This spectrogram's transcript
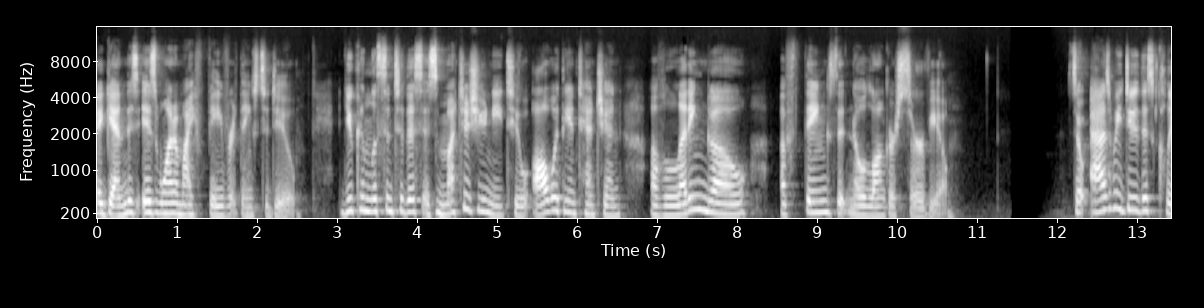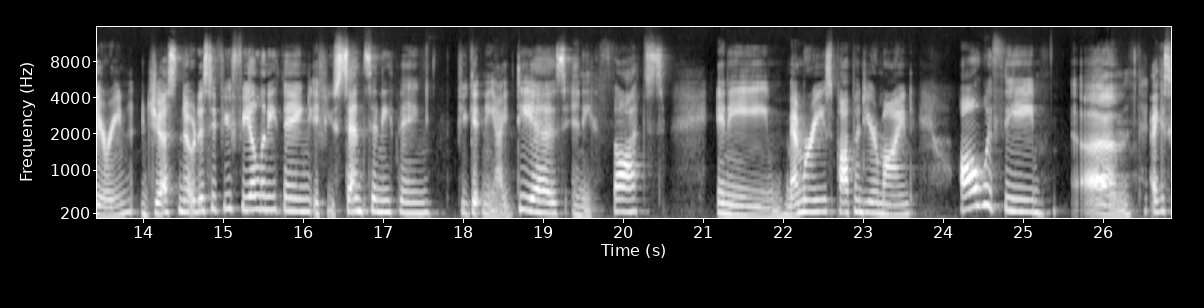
again, this is one of my favorite things to do. You can listen to this as much as you need to, all with the intention of letting go of things that no longer serve you. So, as we do this clearing, just notice if you feel anything, if you sense anything, if you get any ideas, any thoughts, any memories pop into your mind, all with the, um, I guess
